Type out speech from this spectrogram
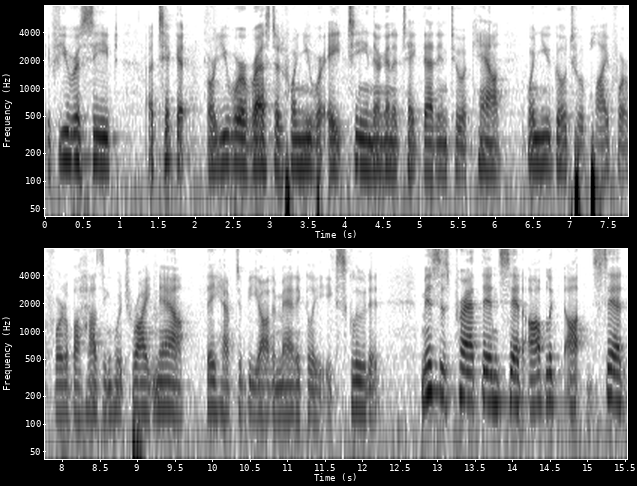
if you received a ticket or you were arrested when you were 18, they're going to take that into account when you go to apply for affordable housing, which right now they have to be automatically excluded. Mrs. Pratt then said, obli- uh, said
